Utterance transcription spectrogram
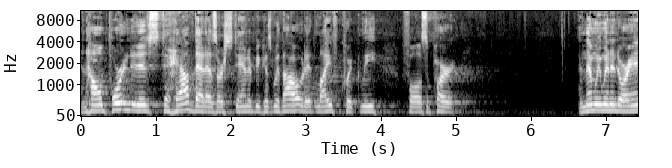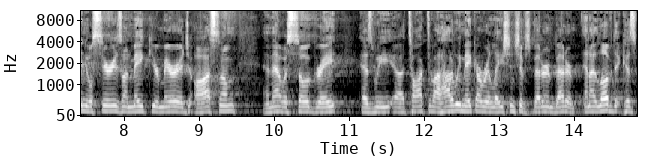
And how important it is to have that as our standard because without it, life quickly falls apart. And then we went into our annual series on Make Your Marriage Awesome, and that was so great as we uh, talked about how do we make our relationships better and better. And I loved it because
